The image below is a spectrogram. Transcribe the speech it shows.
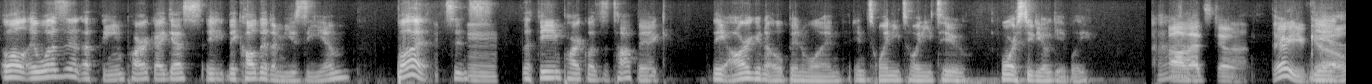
well, it wasn't a theme park, I guess they, they called it a museum, but since Mm. the theme park was the topic, they are gonna open one in 2022 for Studio Ghibli. Oh, that's dope. there you go. Yeah.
